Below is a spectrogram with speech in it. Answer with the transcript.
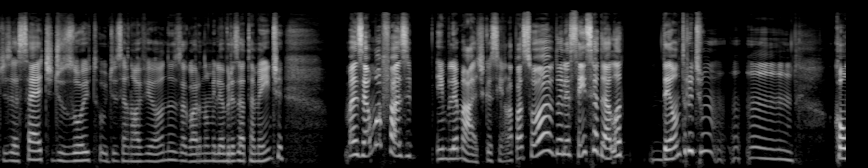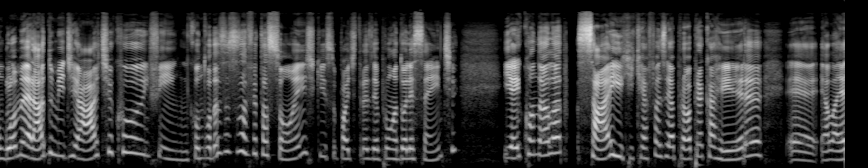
17, 18 ou 19 anos, agora não me lembro exatamente, mas é uma fase emblemática, assim, ela passou a adolescência dela dentro de um- um conglomerado midiático, enfim, com todas essas afetações que isso pode trazer para um adolescente. E aí, quando ela sai e que quer fazer a própria carreira, é, ela é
